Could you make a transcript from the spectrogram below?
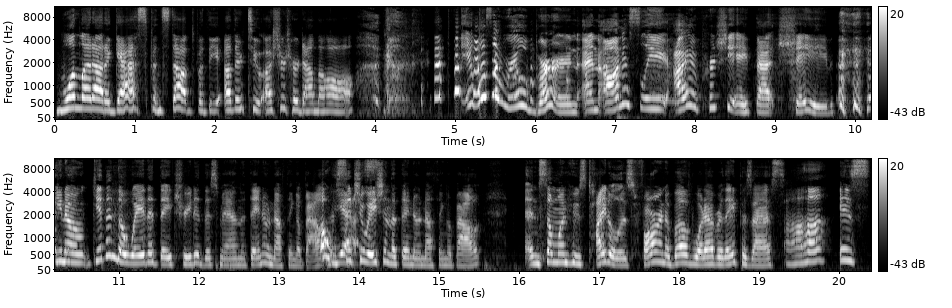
One let out a gasp and stopped, but the other two ushered her down the hall. It was a real burn, and honestly, I appreciate that shade. You know, given the way that they treated this man that they know nothing about, Oh, a yes. situation that they know nothing about, and someone whose title is far and above whatever they possess, Uh huh. is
